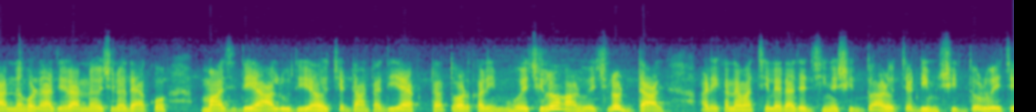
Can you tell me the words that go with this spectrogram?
রান্নাঘরে। আজকে রান্না হয়েছিল, দেখো, মাছ দিয়ে, আলু দিয়ে হচ্ছে ডাঁটা দিয়ে একটা তরকারি হয়েছিল, আর হয়েছিল ডাল। আর এখানে আমার ছেলের আছে ঝিঙে সিদ্ধ আর হচ্ছে ডিম সিদ্ধ রয়েছে।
